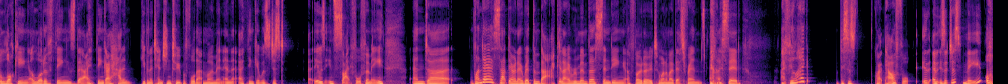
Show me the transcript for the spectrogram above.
unblocking a lot of things that I think I hadn't given attention to before that moment. And I think it was just, it was insightful for me. And, uh, one day I sat there and I read them back, and I remember sending a photo to one of my best friends. And I said, I feel like this is quite powerful. And is it just me? Or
